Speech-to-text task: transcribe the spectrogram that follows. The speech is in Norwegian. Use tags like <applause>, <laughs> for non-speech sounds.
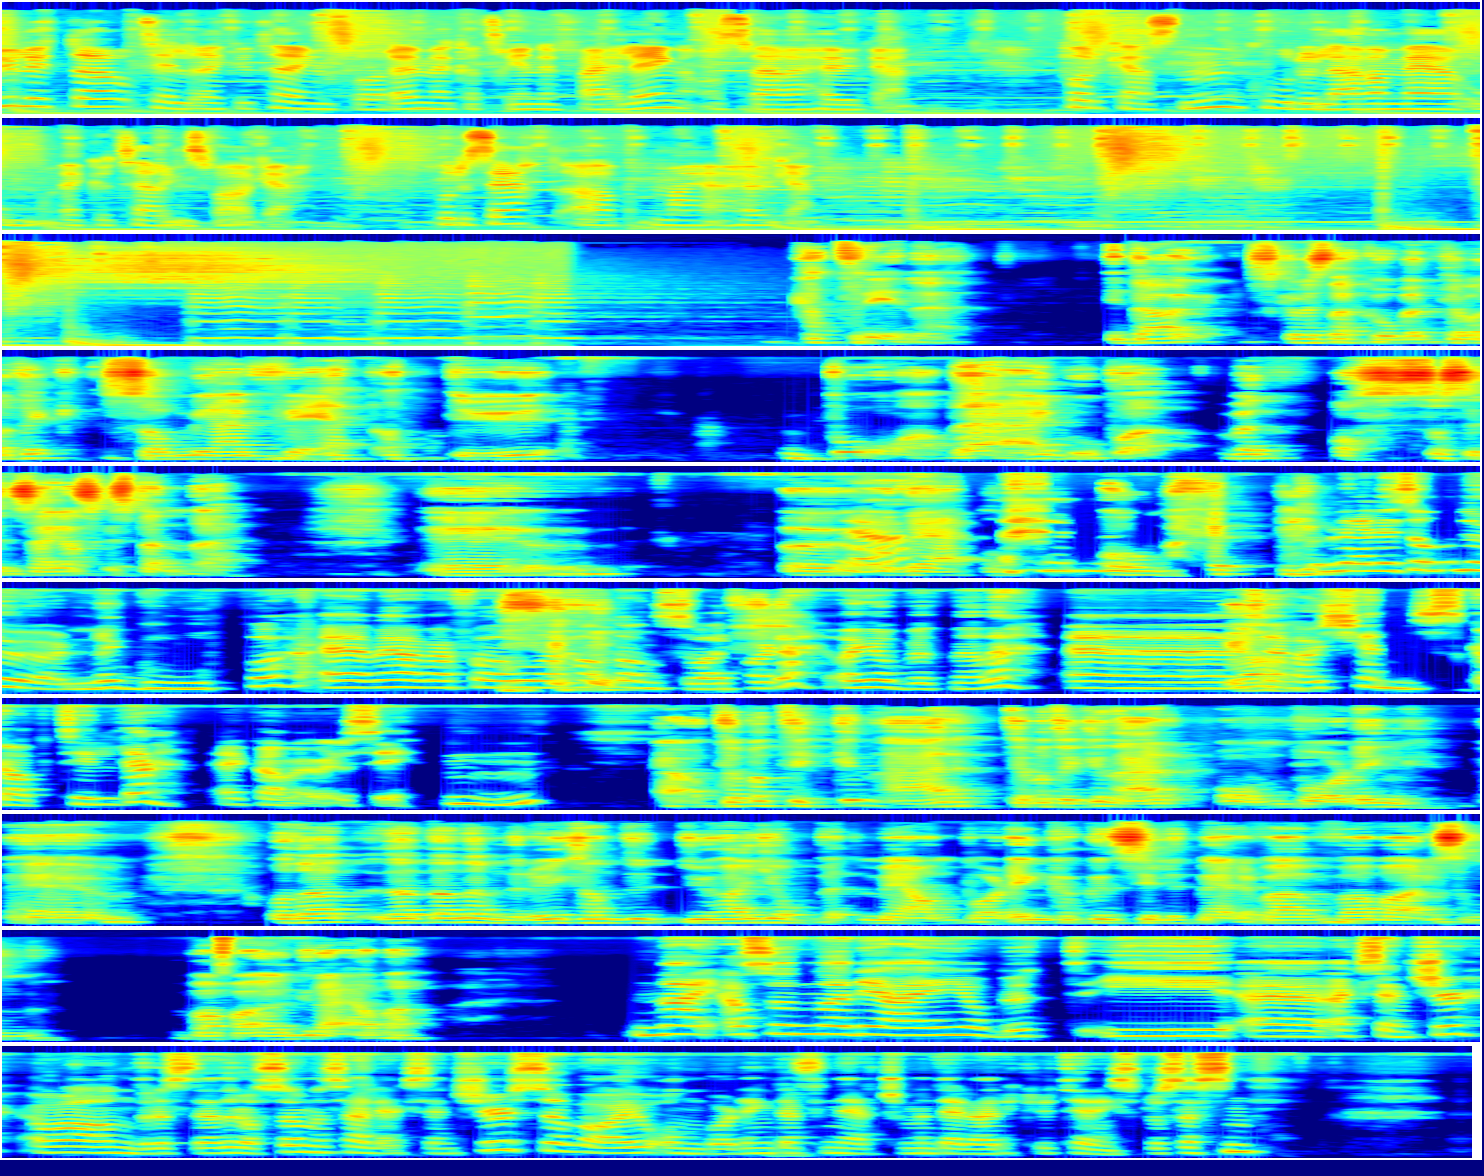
Du lytter til Rekrutteringsrådet med Katrine Feiling og Sverre Haugen. Podkasten hvor du lærer mer om rekrutteringsfaget. Produsert av Maja Haugen. Katrine, i dag skal vi snakke om en tematikk som jeg vet at du både er god på, men også syns er ganske spennende. Uh, og Ja. det om, <laughs> Det ble jeg litt sånn nølende god på, eh, men jeg har i hvert fall hatt ansvar for det og jobbet med det. Eh, Ja. Så jeg har jo kjennskap til det, eh, kan vi vel si. Mm. ja, tematikken, er, tematikken er onboarding. Um, og da, da, da nevner du ikke du, du har jobbet med onboarding. Kan ikke du si litt mer? Hva, hva, var, liksom, hva var greia da? Nei, altså når jeg jobbet i eh, Accenture, og andre steder også, men særlig Accenture, så var jo onboarding definert som en del av rekrutteringsprosessen.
